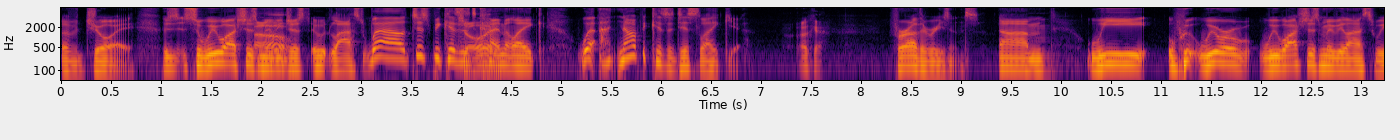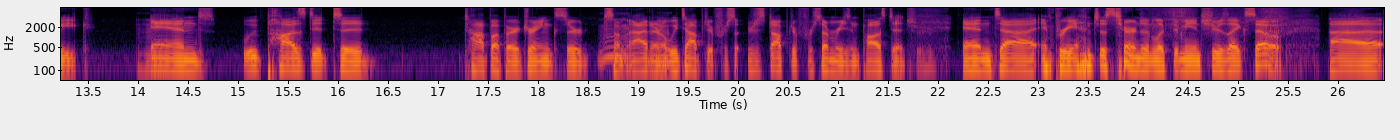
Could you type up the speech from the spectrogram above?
of joy. So we watched this movie Oh. just last well, just because it's kind of like well, not because I dislike you Okay. for other reasons. Um, we, we we were we watched this movie last week, and we paused it to top up our drinks or something. I don't know. We topped it for just stopped it for some reason, paused it, and uh, and Brienne just turned and looked at me, and she was like, "So." Uh,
